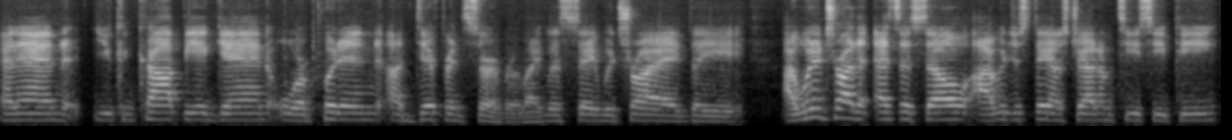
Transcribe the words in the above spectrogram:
And then you can copy again or put in a different server. Like let's say we try the, I wouldn't try the SSL. I would just stay on Stratum TCP.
